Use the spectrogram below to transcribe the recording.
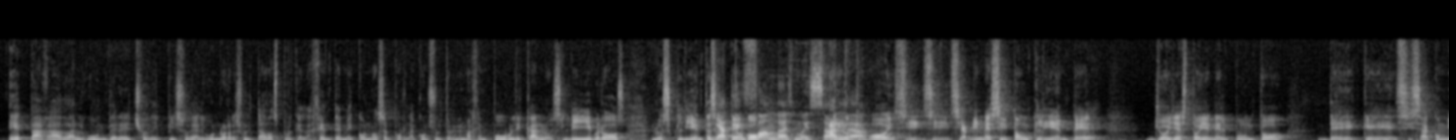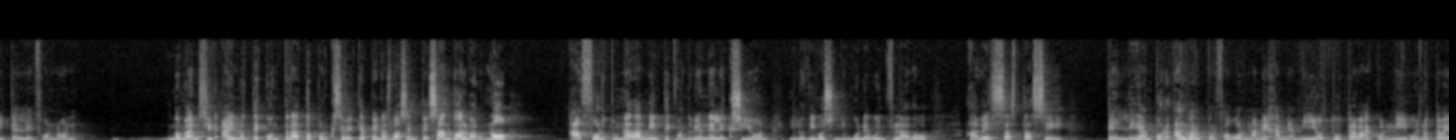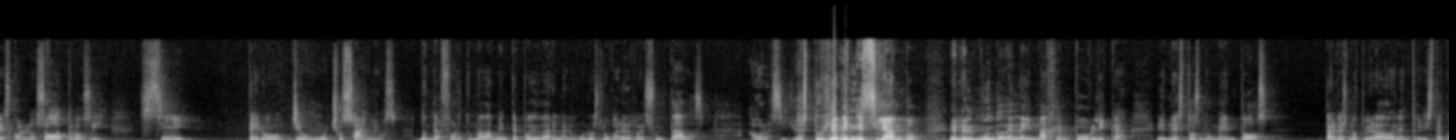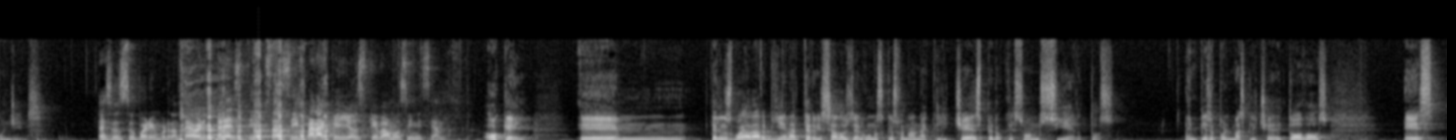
he pagado algún derecho de piso de algunos resultados porque la gente me conoce por la consultoría en imagen pública, los libros, los clientes Ya que tu tengo. fondo es muy A lo sólido. que voy, si, si, si a mí me cita un cliente, yo ya estoy en el punto de que si saco mi teléfono, no me van a decir, ay, no te contrato porque se ve que apenas vas empezando, Álvaro. No. Afortunadamente, cuando viene una elección, y lo digo sin ningún ego inflado, a veces hasta se pelean por, Álvaro, por favor, manéjame a mí, o tú trabaja conmigo y no te vayas con los otros. Y sí, pero llevo muchos años donde afortunadamente he podido dar en algunos lugares resultados. Ahora, si yo estuviera iniciando en el mundo de la imagen pública en estos momentos, tal vez no te hubiera dado la entrevista con Jeans. Eso es súper importante. A ver, tres tips así para aquellos que vamos iniciando. Ok. em, te los voy a dar bien aterrizados y algunos que suenan a clichés, pero que son ciertos. Empiezo por el más cliché de todos. Es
